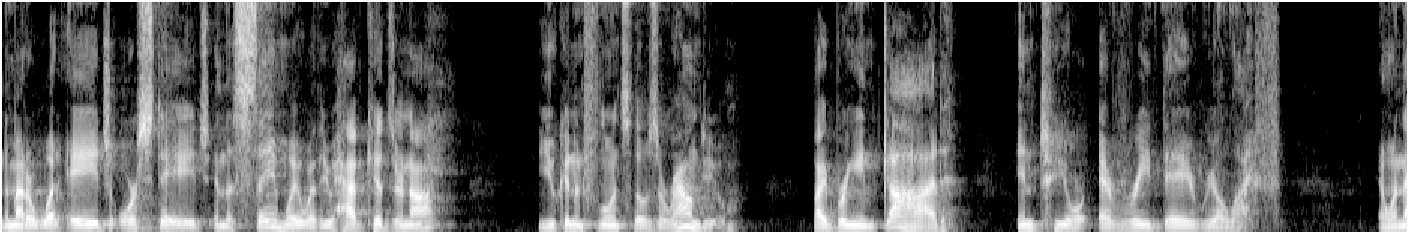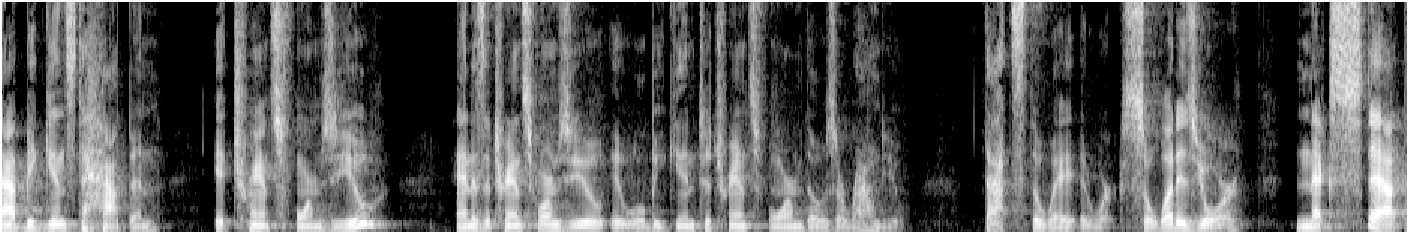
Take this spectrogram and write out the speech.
no matter what age or stage, in the same way, whether you have kids or not, you can influence those around you by bringing God into your everyday real life. And when that begins to happen, it transforms you. And as it transforms you, it will begin to transform those around you. That's the way it works. So, what is your next step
